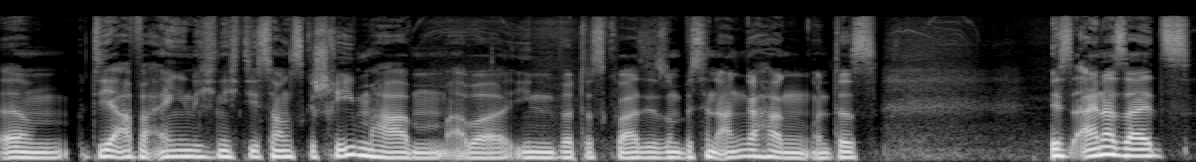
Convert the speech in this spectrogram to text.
ähm, die aber eigentlich nicht die Songs geschrieben haben, aber ihnen wird das quasi so ein bisschen angehangen. Und das ist einerseits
